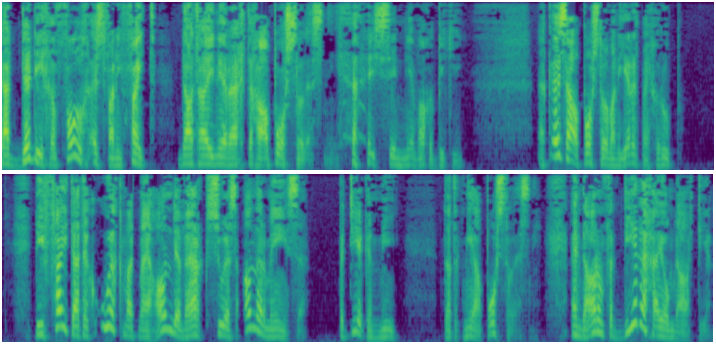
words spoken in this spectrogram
dat dit die gevolg is van die feit dat hy nie regtige apostel is nie. hy sê nee, wag 'n bietjie. Ek is 'n apostel want die Here het my geroep. Die feit dat ek ook met my hande werk soos ander mense, beteken nie dat ek nie apostel is nie. En daarom verdedig hy hom daarteen.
